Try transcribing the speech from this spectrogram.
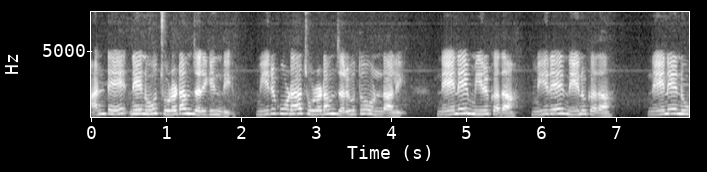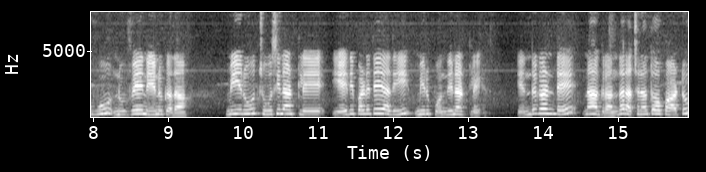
అంటే నేను చూడటం జరిగింది. మీరు కూడా చూడడం జరుగుతూ ఉండాలి. నేనే మీరు కదా. మీరే నేను కదా. నేనే నువ్వు నువ్వే నేను కదా. మీరు చూసినట్లే ఏది పడితే అది మీరు పొందినట్లే. ఎందుకంటే నా గ్రంథ రచనతో పాటు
